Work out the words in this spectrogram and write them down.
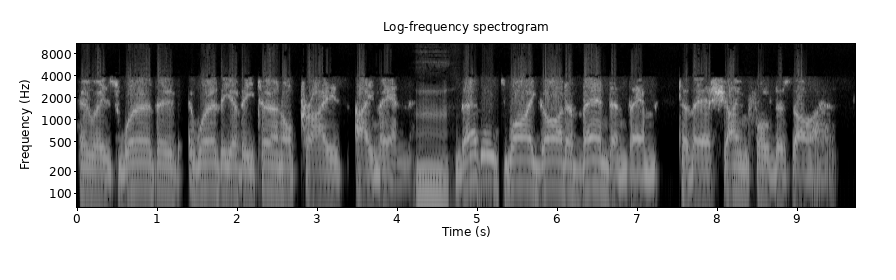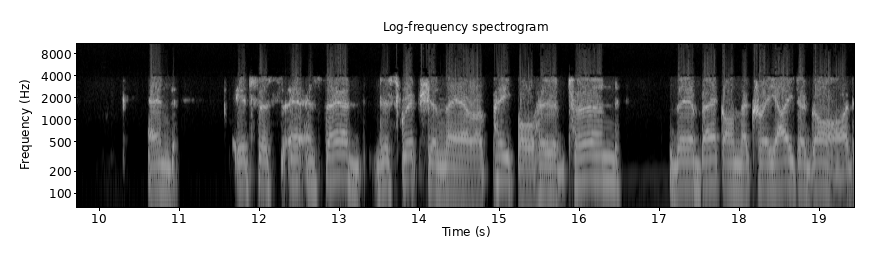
who is worthy, worthy of eternal praise. Amen. Mm. That is why God abandoned them to their shameful desires. And it's a, a sad description there of people who had turned their back on the Creator God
